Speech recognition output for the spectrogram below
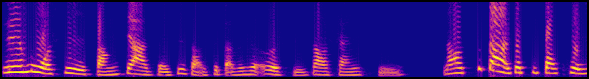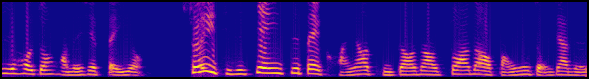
因为末是房价的至少是百分之二十到三十，然后这当然这不包括日后装潢的一些费用，所以其实建议自备款要提高到抓到房屋总价的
